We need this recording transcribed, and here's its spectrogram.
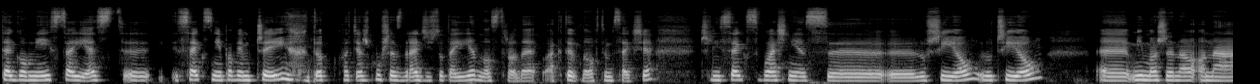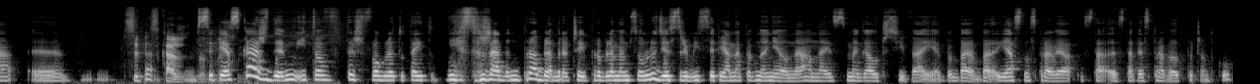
tego miejsca jest y, seks, nie powiem czyj, to chociaż muszę zdradzić tutaj jedną stronę aktywną w tym seksie, czyli seks właśnie z y, Lucią, Lucią mimo że no ona y, Sypia z każdym. sypia z każdym i to też w ogóle tutaj nie jest to żaden problem, raczej problemem są ludzie, z którymi sypia, na pewno nie ona, ona jest mega uczciwa i jakby ba, ba, jasno sprawia, sta, stawia sprawę od początku.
